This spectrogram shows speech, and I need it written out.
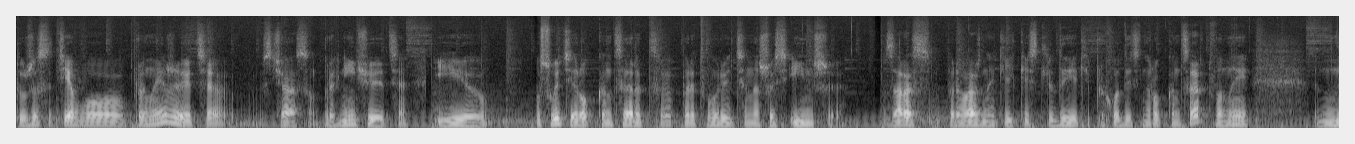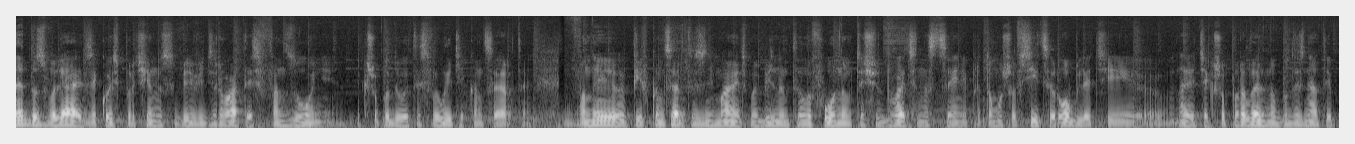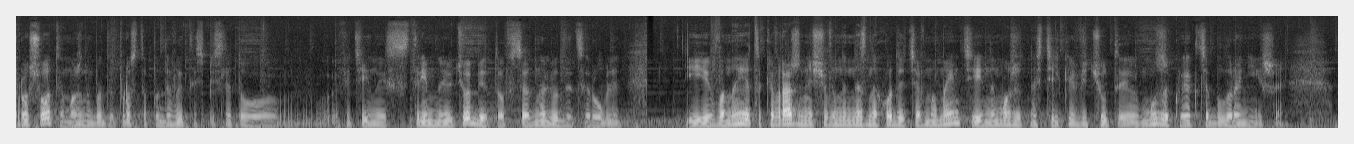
дуже суттєво принижується з часом, пригнічується. І по суті, рок-концерт перетворюється на щось інше. Зараз переважна кількість людей, які приходять на рок-концерт, вони не дозволяють з якоїсь причини собі відірватися в фан-зоні, якщо подивитись великі концерти. Вони півконцерту знімають мобільним телефоном те, що відбувається на сцені, при тому, що всі це роблять. І навіть якщо паралельно буде знятий про шоти, можна буде просто подивитись після того офіційний стрім на Ютубі, то все одно люди це роблять. І вони таке враження, що вони не знаходяться в моменті і не можуть настільки відчути музику, як це було раніше.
